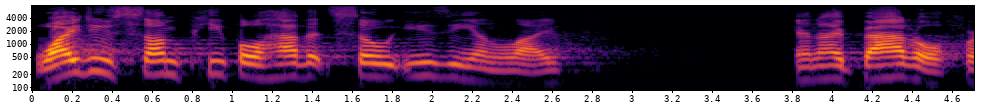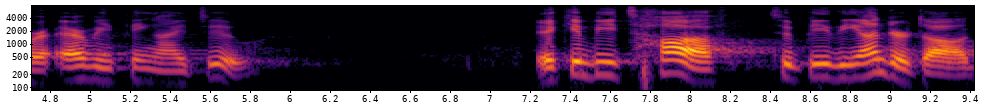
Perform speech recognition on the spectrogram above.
Why do some people have it so easy in life and I battle for everything I do? It can be tough to be the underdog.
